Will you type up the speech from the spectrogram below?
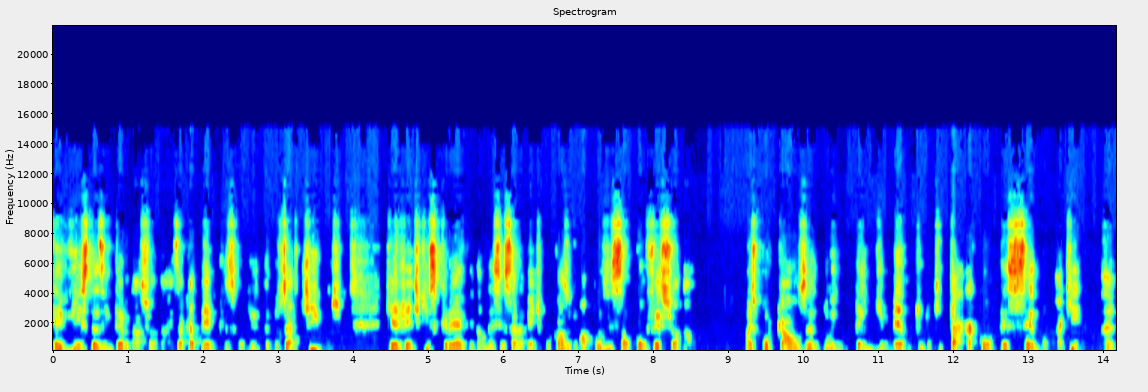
revistas internacionais, acadêmicas, onde temos artigos, que é gente que escreve não necessariamente por causa de uma posição confessional, mas por causa do entendimento do que está acontecendo aqui. Né?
